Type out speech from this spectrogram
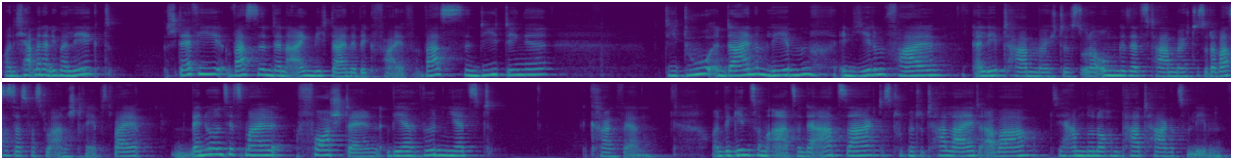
Und ich habe mir dann überlegt, Steffi, was sind denn eigentlich deine Big Five? Was sind die Dinge, die die du in deinem Leben in jedem Fall erlebt haben möchtest oder umgesetzt haben möchtest oder was ist das, was du anstrebst? Weil wenn wir uns jetzt mal vorstellen, wir würden jetzt krank werden und wir gehen zum Arzt und der Arzt sagt, es tut mir total leid, aber sie haben nur noch ein paar Tage zu leben.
